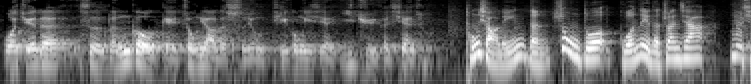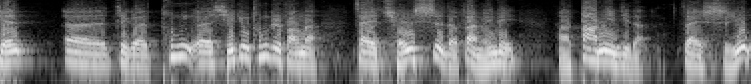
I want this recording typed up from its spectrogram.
我觉得是能够给中药的使用提供一些依据跟线索。童小林等众多国内的专家，目前，呃，这个通呃协定通知方呢，在全市的范围内。啊，大面积的在使用，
